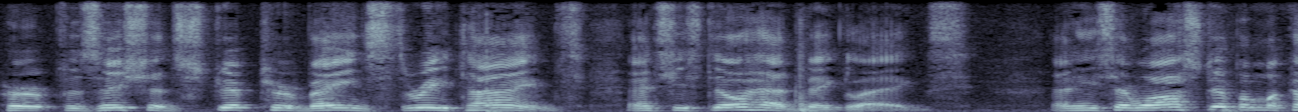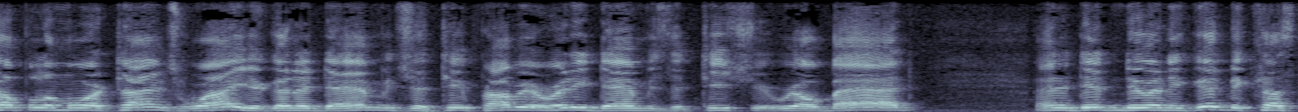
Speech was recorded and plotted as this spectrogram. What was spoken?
her physician stripped her veins three times and she still had big legs. And he said, well, I'll strip them a couple of more times. Why? You're going to damage the tissue. Probably already damaged the tissue real bad. And it didn't do any good because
